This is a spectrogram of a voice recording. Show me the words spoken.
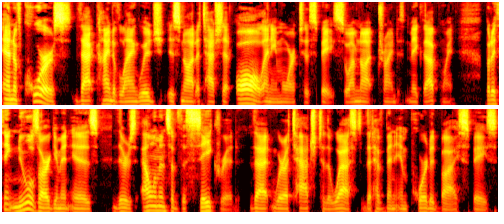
And of course, that kind of language is not attached at all anymore to space. So I'm not trying to make that point. But I think Newell's argument is there's elements of the sacred that were attached to the West that have been imported by space.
